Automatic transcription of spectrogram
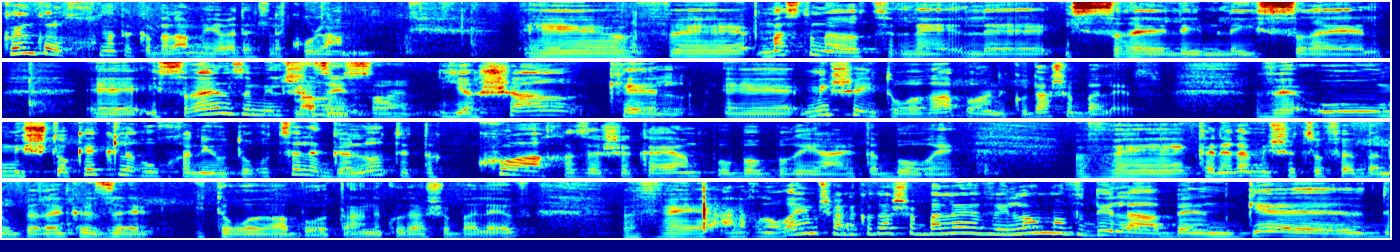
קודם כל חוכמת הקבלה מיועדת לכולם. אה, ומה זאת אומרת ל- לישראלים, לישראל? אה, ישראל זה מלשון... מה זה ישראל? ישר כל. מי שהתעוררה בו הנקודה שבלב. והוא משתוקק לרוחניות, הוא רוצה לגלות את הכוח הזה שקיים פה בבריאה, את הבורא. וכנראה מי שצופה בנו ברגע זה התעוררה באותה הנקודה שבלב. ואנחנו רואים שהנקודה שבלב היא לא מבדילה בין גד,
